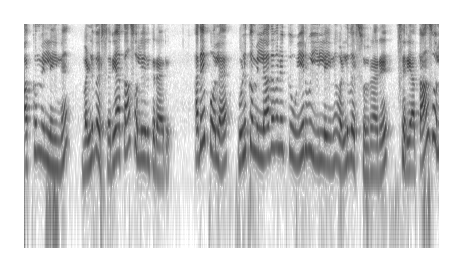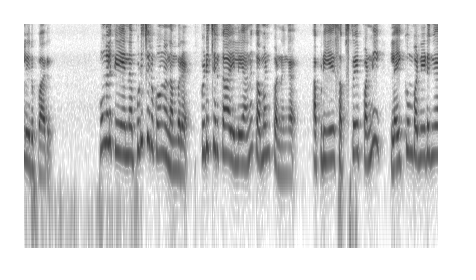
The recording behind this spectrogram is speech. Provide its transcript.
ஆக்கம் இல்லைன்னு வள்ளுவர் சரியாக தான் சொல்லியிருக்கிறாரு. அதே போல் ஒழுக்கம் இல்லாதவனுக்கு உயர்வு இல்லைன்னு வள்ளுவர் சொல்கிறாரு சரியாக தான் சொல்லியிருப்பாரு. உங்களுக்கு என்ன பிடிச்சிருக்கும்னு நம்புகிறேன் பிடிச்சிருக்கா இல்லையான்னு கமெண்ட் பண்ணுங்கள் அப்படியே சப்ஸ்கிரைப் பண்ணி லைக்கும் பண்ணிடுங்க.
